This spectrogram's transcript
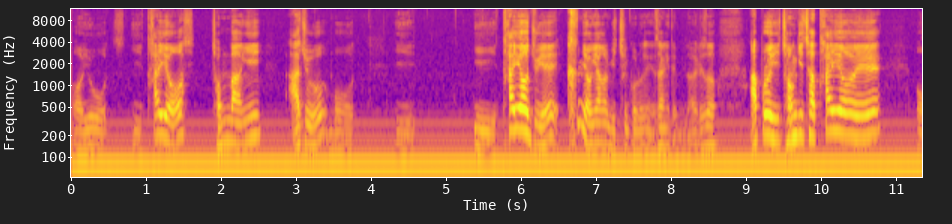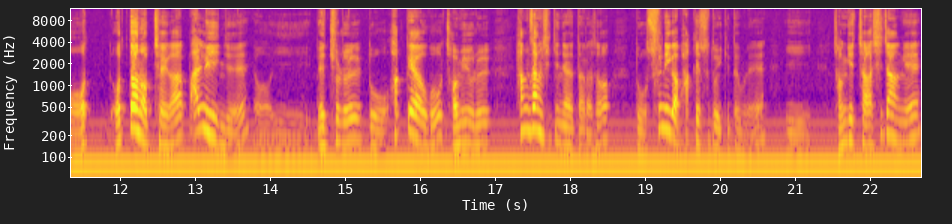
어, 요이 타이어 전망이 아주 뭐 이 이 타이어주에 큰 영향을 미칠 거로 예상이 됩니다. 그래서 앞으로 이 전기차 타이어에 어, 어떤 업체가 빨리 이제 어, 이 매출을 또 확대하고 점유율을 향상시키냐에 따라서 또 순위가 바뀔 수도 있기 때문에 이 전기차 시장에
